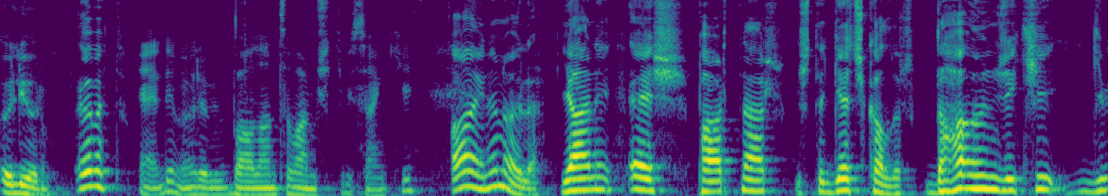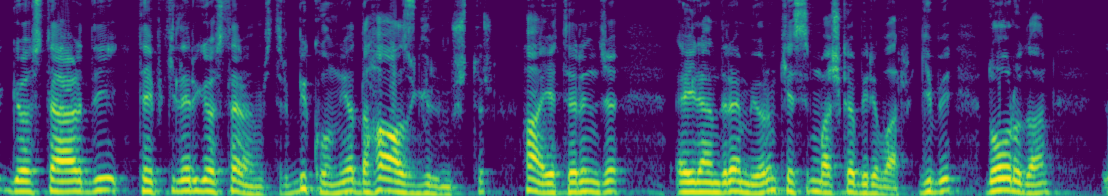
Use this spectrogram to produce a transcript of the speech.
Ölüyorum. evet Yani değil mi? Öyle bir bağlantı varmış gibi sanki. Aynen öyle. Yani eş, partner işte geç kalır. Daha önceki gösterdiği tepkileri göstermemiştir. Bir konuya daha az gülmüştür. Ha yeterince eğlendiremiyorum kesin başka biri var gibi doğrudan e,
